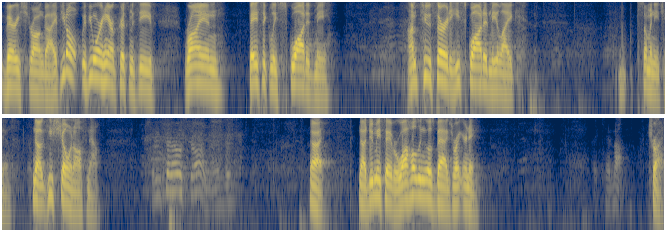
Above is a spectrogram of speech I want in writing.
very strong guy. If you don't, if you weren't here on Christmas Eve, Ryan basically squatted me. I'm 230. He squatted me like someone each hand. No, he's showing off now. You said I was strong. All right. Now do me a favor. While holding those bags, write your name. I cannot. Try.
